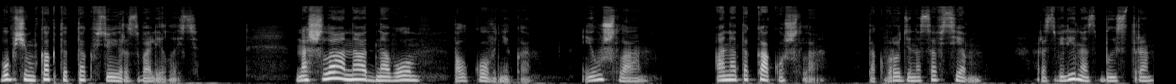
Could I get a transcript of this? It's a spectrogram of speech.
В общем, как-то так все и развалилось. Нашла она одного полковника и ушла. Она-то как ушла? Так вроде на совсем. Развели нас быстро.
